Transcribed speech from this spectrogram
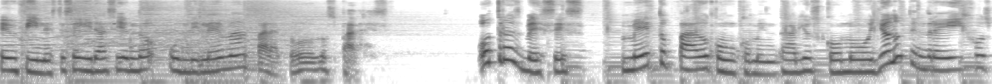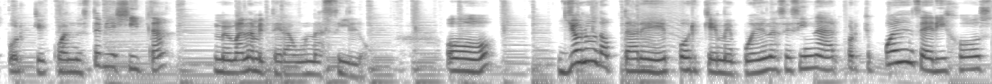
En fin, este seguirá siendo un dilema para todos los padres. Otras veces me he topado con comentarios como yo no tendré hijos porque cuando esté viejita me van a meter a un asilo. O yo no adoptaré porque me pueden asesinar porque pueden ser hijos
